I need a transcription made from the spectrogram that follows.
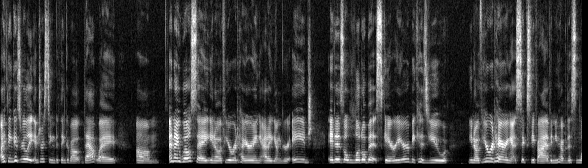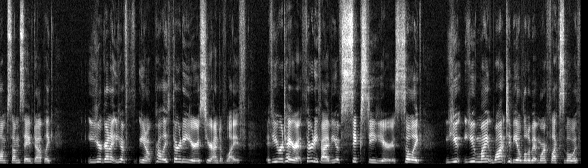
I think it's really interesting to think about that way. Um, and I will say, you know, if you're retiring at a younger age, it is a little bit scarier because you, you know, if you're retiring at 65 and you have this lump sum saved up, like you're gonna, you have, you know, probably 30 years to your end of life. If you retire at 35, you have 60 years. So like you you might want to be a little bit more flexible with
